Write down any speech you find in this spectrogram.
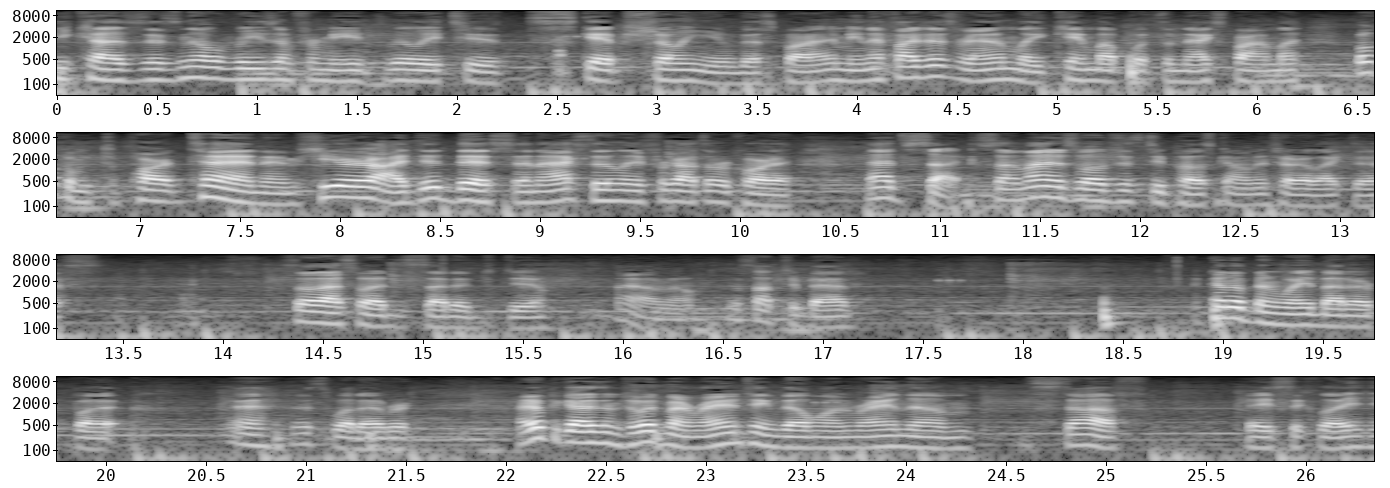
because there's no reason for me really to skip showing you this part. I mean, if I just randomly came up with the next part, I'm like, welcome to part 10, and here I did this, and I accidentally forgot to record it. That sucks. So I might as well just do post commentary like this. So that's what I decided to do. I don't know. It's not too bad. Could have been way better, but eh, it's whatever. I hope you guys enjoyed my ranting though on random stuff, basically.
